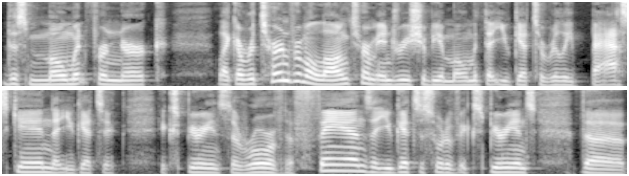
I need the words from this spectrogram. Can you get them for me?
this moment for Nurk. Like a return from a long term injury should be a moment that you get to really bask in, that you get to experience the roar of the fans, that you get to sort of experience the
